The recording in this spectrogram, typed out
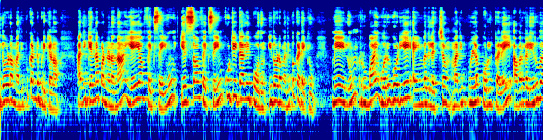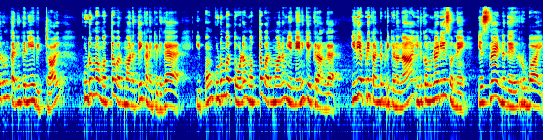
இதோட மதிப்பு கண்டுபிடிக்கணும். அதுக்கு என்ன பண்ணணும்னா ஏ ஆஃப் எக்ஸையும் எஸ் ஆஃப் எக்ஸையும் கூட்டிட்டாலே போதும். இதோட மதிப்பு கிடைக்கும். மேலும் ரூபாய் ஒரு கோடியே ஐம்பது லட்சம் மதிப்புள்ள பொருட்களை அவர்கள் இருவரும் தனித்தனியே விற்றால் குடும்ப மொத்த வருமானத்தை கணக்கிடுக. இப்போ குடும்பத்தோட மொத்த வருமானம் என்னன்னு கேட்குறாங்க இது எப்படி கண்டுபிடிக்கணும்னா இதுக்கு முன்னாடியே சொன்னேன். எஸ்னா என்னது? ரூபாய்.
